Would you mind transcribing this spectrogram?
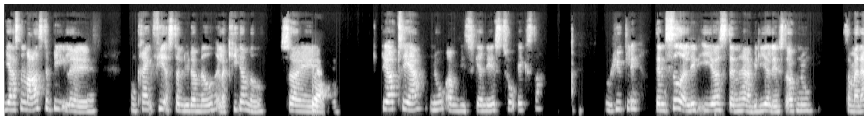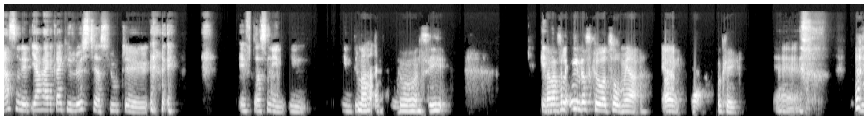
Vi har sådan meget stabil, øh, omkring 80, der lytter med, eller kigger med. Så øh, ja. det er op til jer nu, om vi skal læse to ekstra. Uhyggeligt. Den sidder lidt i os, den her, vi lige har læst op nu. Så man er sådan lidt, jeg har ikke rigtig lyst til at slutte øh, efter sådan en, en, en debat. Nej, det må man sige. Der er i hvert fald en, der skriver to mere. Ja. ja okay. Øh, vi,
